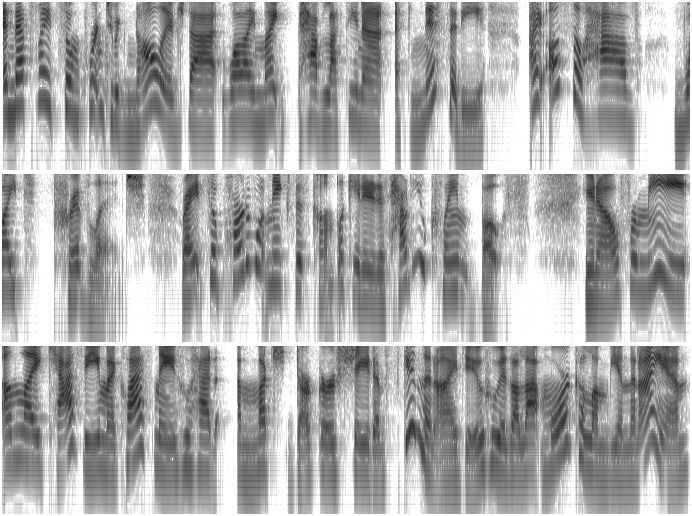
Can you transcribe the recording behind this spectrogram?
And that's why it's so important to acknowledge that while I might have Latina ethnicity, I also have white privilege, right? So part of what makes this complicated is how do you claim both? You know, for me, unlike Kathy, my classmate who had a much darker shade of skin than I do, who is a lot more Colombian than I am,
